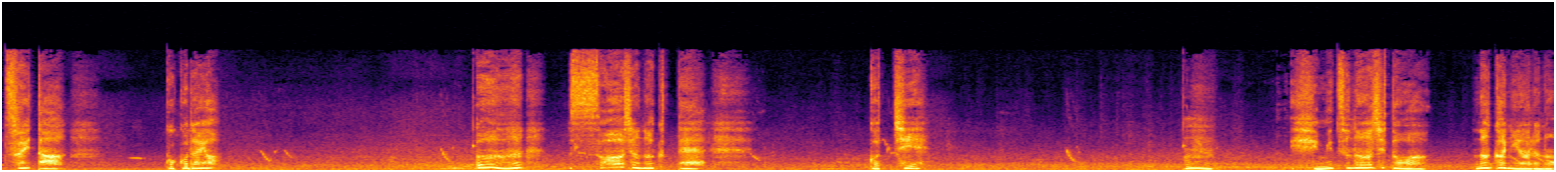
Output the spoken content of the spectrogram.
着いた。ここだよ。ううん。そうじゃなくて。こっち。うん。秘密のアジトは中にあるの。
